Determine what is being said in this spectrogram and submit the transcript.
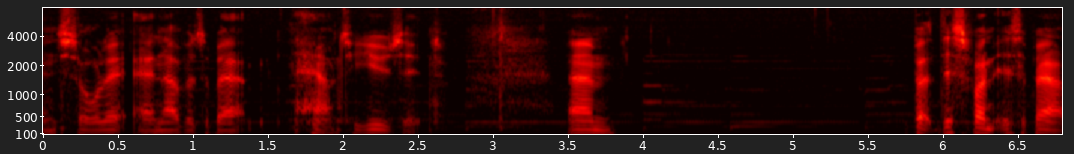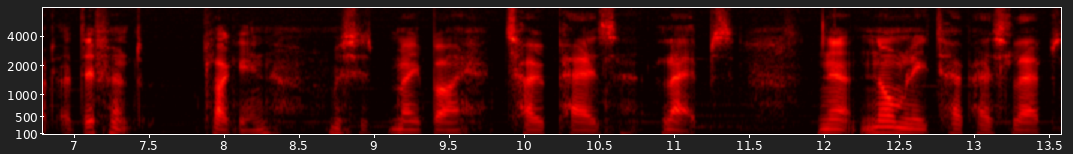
install it, and others about how to use it. Um, but this one is about a different plugin, which is made by Topaz Labs. Now, normally Topaz Labs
